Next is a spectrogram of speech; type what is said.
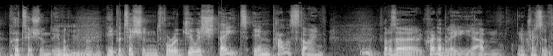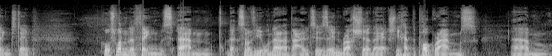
petitioned even, he petitioned for a Jewish state in Palestine. That was an incredibly um, interesting thing to do. Course, one of the things um, that some of you will know about is in Russia they actually had the pogroms um,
